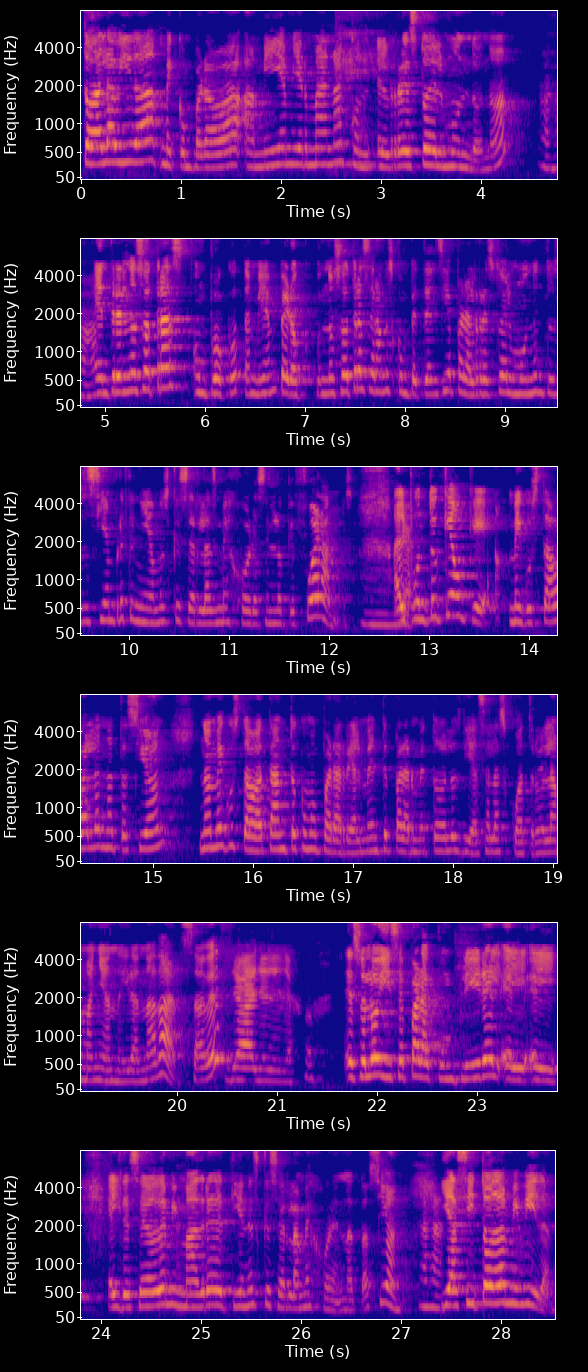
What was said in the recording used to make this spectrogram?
toda la vida me comparaba a mí y a mi hermana con el resto del mundo, ¿no? Ajá. Entre nosotras un poco también, pero nosotras éramos competencia para el resto del mundo, entonces siempre teníamos que ser las mejores en lo que fuéramos. Mm, Al punto que aunque me gustaba la natación, no me gustaba tanto como para realmente pararme todos los días a las 4 de la mañana e ir a nadar, ¿sabes? Ya, ya, ya, ya. Eso lo hice para cumplir el, el- el- el deseo de mi madre de tienes que ser la mejor en natación. Ajá. Y así toda mi vida.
